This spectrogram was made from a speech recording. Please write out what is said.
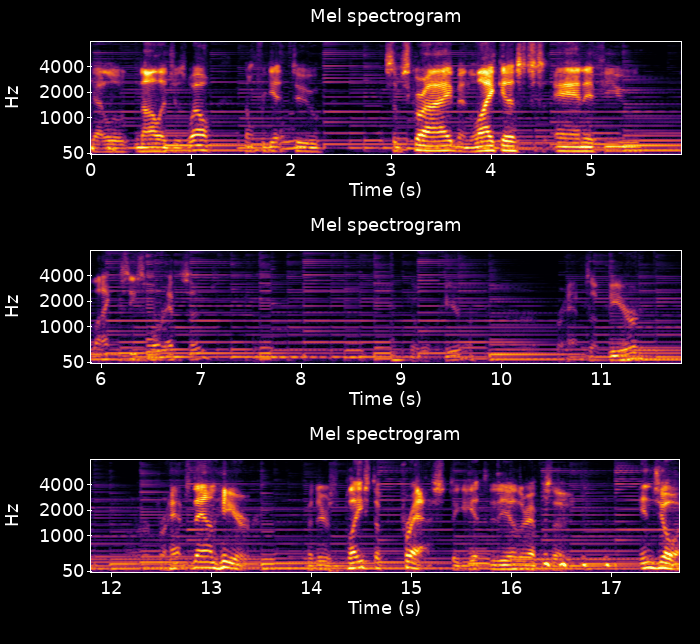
got a little knowledge as well. Don't forget to subscribe and like us. And if you like to see some more episodes, go over here, perhaps up here, or perhaps down here. But there's a place to press to get to the other episode. Enjoy.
